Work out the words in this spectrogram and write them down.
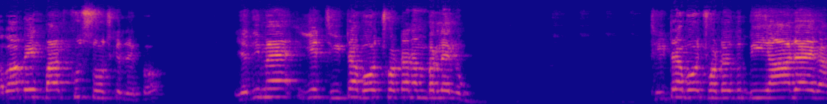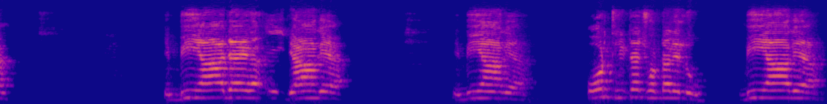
अब आप एक बात खुद सोच के देखो, यदि मैं ये थीटा बहुत छोटा नंबर ले लू थीटा बहुत छोटा तो बी यहाँ आ जाएगा। ये बी यहाँ आ जाएगा यहाँ आ गया, ये बी यहाँ आ गया, और थीटा छोटा ले लू बी यहाँ आ गया,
